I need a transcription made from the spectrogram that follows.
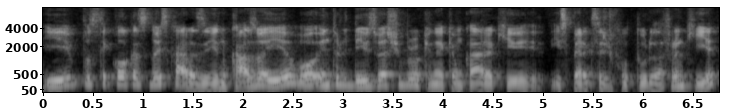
E você tem que colocar esses dois caras. E no caso aí, o Anthony Davis e Westbrook, né? Que é um cara que espera que seja o futuro da franquia.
